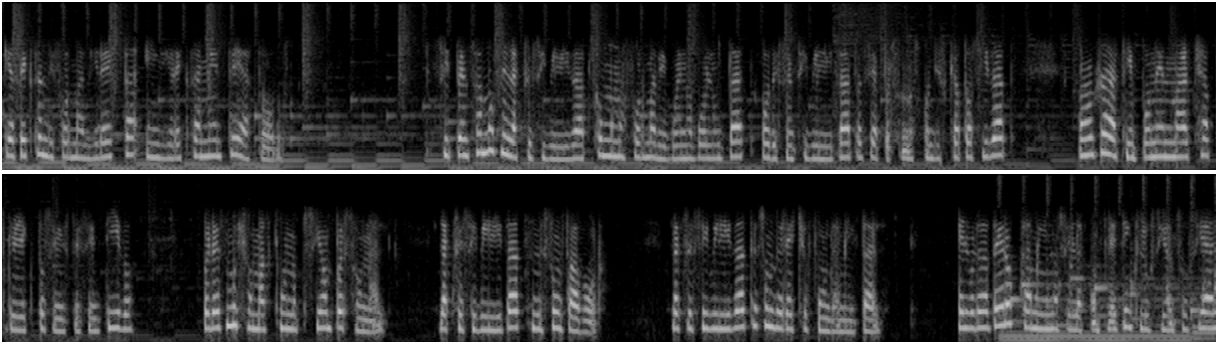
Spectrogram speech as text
que afectan de forma directa e indirectamente a todos. Si pensamos en la accesibilidad como una forma de buena voluntad o de sensibilidad hacia personas con discapacidad, honra a quien pone en marcha proyectos en este sentido, pero es mucho más que una opción personal La accesibilidad no es un favor. La accesibilidad es un derecho fundamental. El verdadero camino hacia la completa inclusión social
